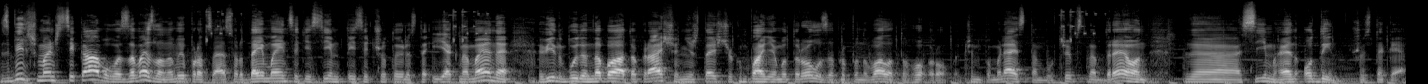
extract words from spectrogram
З більш-менш цікавого завезли новий процесор Dimensity 7400, і як на мене, він буде набагато краще, ніж те, що компанія Motorola запропонувала того року. Якщо не помиляюсь, там був чип Snapdragon е, 7 Gen 1, щось таке.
